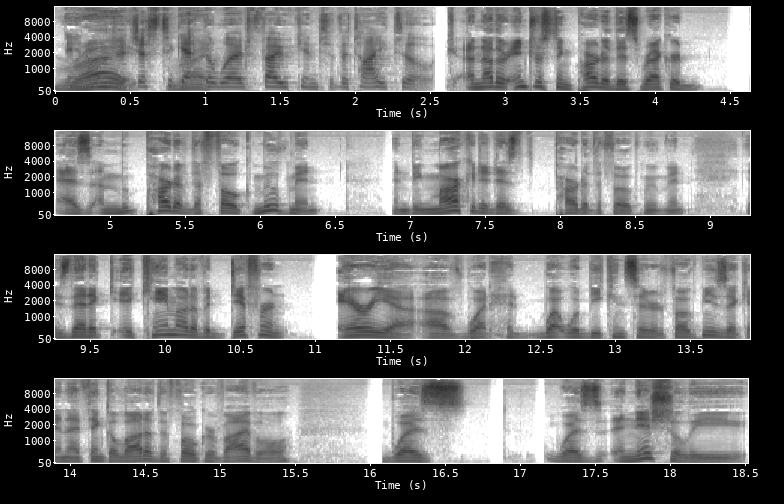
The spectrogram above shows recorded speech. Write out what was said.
in right. order just to get right. the word "folk" into the title. another interesting part of this record as a mo- part of the folk movement and being marketed as part of the folk movement is that it, it came out of a different area of what had what would be considered folk music and i think a lot of the folk revival was was initially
